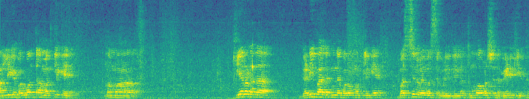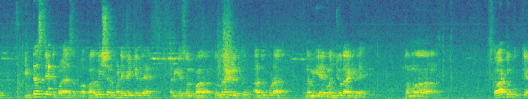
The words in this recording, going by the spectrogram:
ಅಲ್ಲಿಗೆ ಬರುವಂಥ ಮಕ್ಕಳಿಗೆ ನಮ್ಮ ಕೇರಳದ ಗಡಿ ಭಾಗದಿಂದ ಬರುವ ಮಕ್ಕಳಿಗೆ ಬಸ್ಸಿನ ವ್ಯವಸ್ಥೆಗಳು ಇರಲಿಲ್ಲ. ತುಂಬ ವರ್ಷದ ಬೇಡಿಕೆ ಇತ್ತು. ಇಂಟರ್ಸ್ಟೇಟ್ ಪರ್ಮಿಷನ್ ಪಡಿಬೇಕಿದ್ರೆ ಅದಕ್ಕೆ ಸ್ವಲ್ಪ ತೊಂದರೆಗಳಿತ್ತು ಅದು ಕೂಡ ನಮಗೆ ಮಂಜೂರಾಗಿದೆ. ನಮ್ಮ ಕಾಟುಕುಕ್ಕೆ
